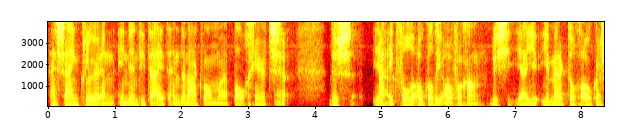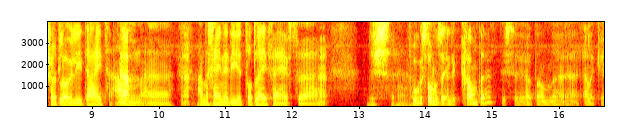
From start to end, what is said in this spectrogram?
En zijn kleur en identiteit. En daarna kwam eh, Paul Geerts. Ja. Dus ja, ik voelde ook al die overgang. Dus ja, je, je merkt toch ook een soort loyaliteit aan, eh, aan degene die het tot leven heeft. eh. Dus eh, Vroeger stonden ze in de krant, hè? Dus je had dan eh, elke,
